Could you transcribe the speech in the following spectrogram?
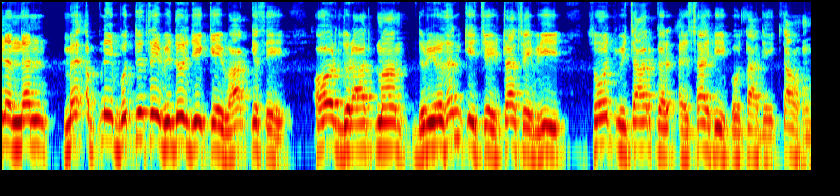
नंदन मैं अपनी बुद्ध से विदुर जी के वाक्य से और दुरात्मा, दुर्योधन की चेष्टा से भी सोच विचार कर ऐसा ही होता देखता हूँ।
